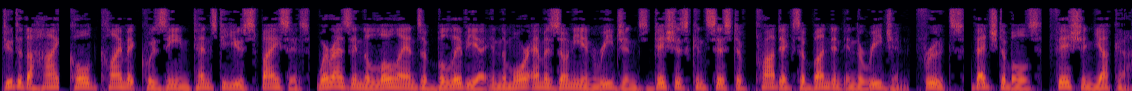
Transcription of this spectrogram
due to the high, cold climate cuisine tends to use spices, whereas in the lowlands of Bolivia in the more Amazonian regions dishes consist of products abundant in the region, fruits, vegetables, fish and yucca.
